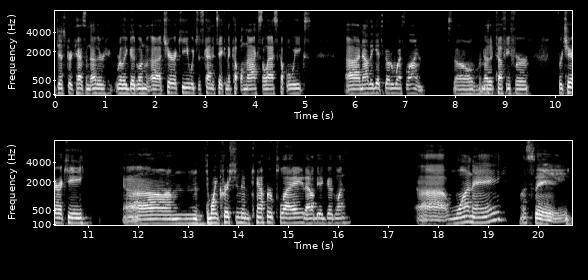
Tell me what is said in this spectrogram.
district has another really good one. Uh, Cherokee, which has kind of taken a couple knocks the last couple weeks. Uh, now they get to go to West Lyon. So another toughie for for Cherokee. Um, Des Moines Christian and Kuemper play. That'll be a good one. Uh, 1A, let's see.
